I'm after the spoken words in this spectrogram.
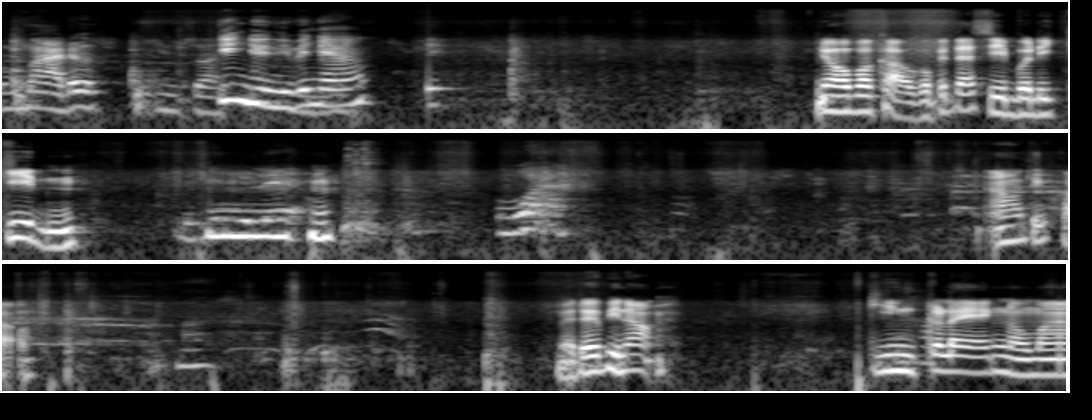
ลงมาเด้ออยู่ซอยกินอยู่นี่เป็นยังย่อปลาเขาก็ไปตาสีบไดิกินกินอยู่แล้วว้าเอาที่เขา มาเด้อพี่น้องกินแกลงหน่อไม้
